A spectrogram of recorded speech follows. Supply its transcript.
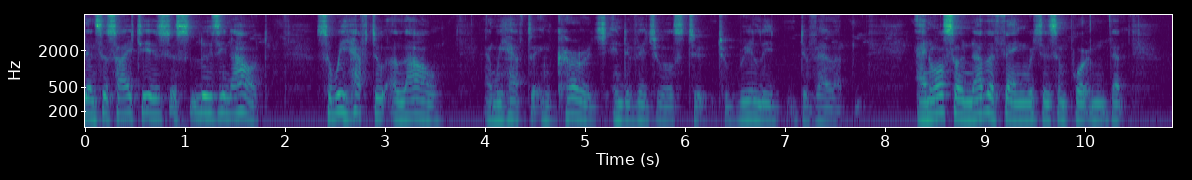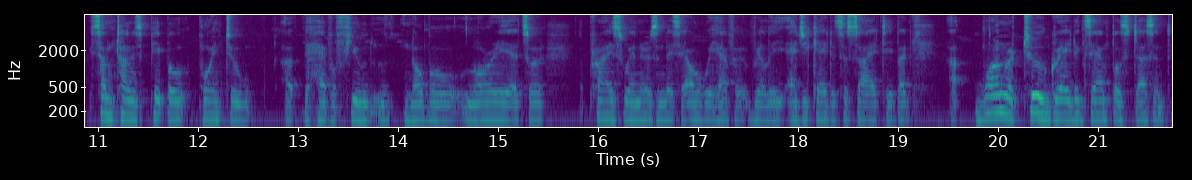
then society is just losing out. So we have to allow and we have to encourage individuals to, to really develop. And also another thing which is important that sometimes people point to uh, they have a few Nobel laureates or prize winners and they say oh we have a really educated society but uh, one or two great examples doesn't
